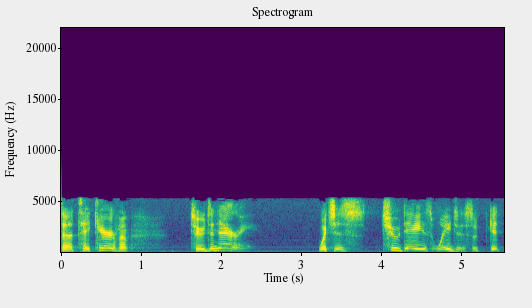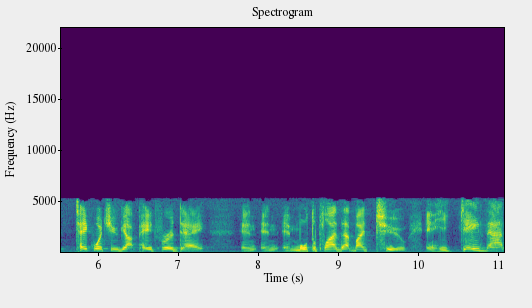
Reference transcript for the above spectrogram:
to take care of him. Two denarii, which is two days' wages. So get, take what you got paid for a day and, and, and multiply that by two, and he gave that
